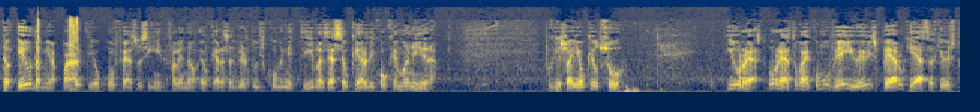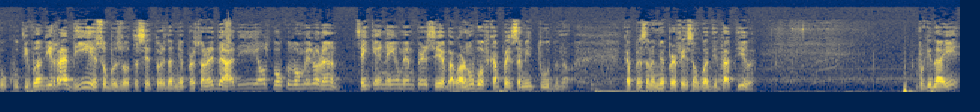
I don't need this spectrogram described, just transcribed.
Então, eu, da minha parte, eu confesso o seguinte: eu falei, não, eu quero essas virtudes cognitivas, essa eu quero de qualquer maneira. Porque isso aí é o que eu sou. E o resto? O resto vai como veio. Eu espero que essas que eu estou cultivando irradiem sobre os outros setores da minha personalidade e aos poucos vão melhorando, sem que nem eu mesmo perceba. Agora, não vou ficar pensando em tudo, não. Ficar pensando na minha perfeição quantitativa. Porque daí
